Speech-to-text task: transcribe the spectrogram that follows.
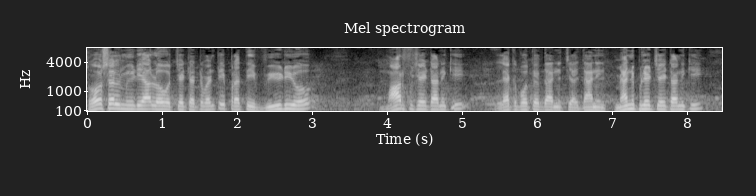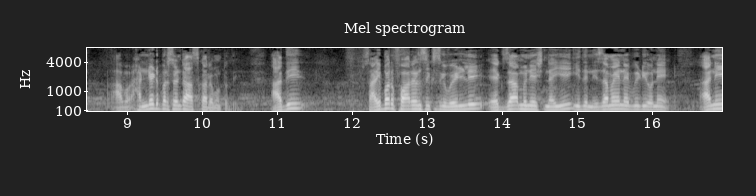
సోషల్ మీడియాలో వచ్చేటటువంటి ప్రతి వీడియో మార్పు చేయటానికి లేకపోతే దాన్ని దాన్ని మ్యానిపులేట్ చేయటానికి హండ్రెడ్ పర్సెంట్ ఆస్కారం ఉంటుంది. అది సైబర్ ఫారెన్సిక్స్కి వెళ్ళి ఎగ్జామినేషన్ అయ్యి ఇది నిజమైన వీడియోనే అని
